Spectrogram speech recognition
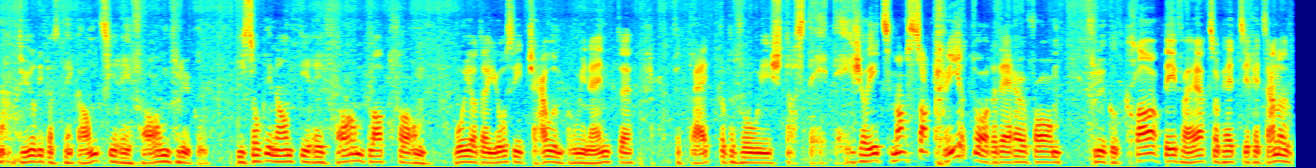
natürlich, dass der ganze Reformflügel, die sogenannte Reformplattform, wo ja der Josic auch ein prominenter Vertreter davon ist, dass der, der ist ja jetzt massakriert worden, der Reformflügel. Klar, Eva Herzog hat sich jetzt auch noch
